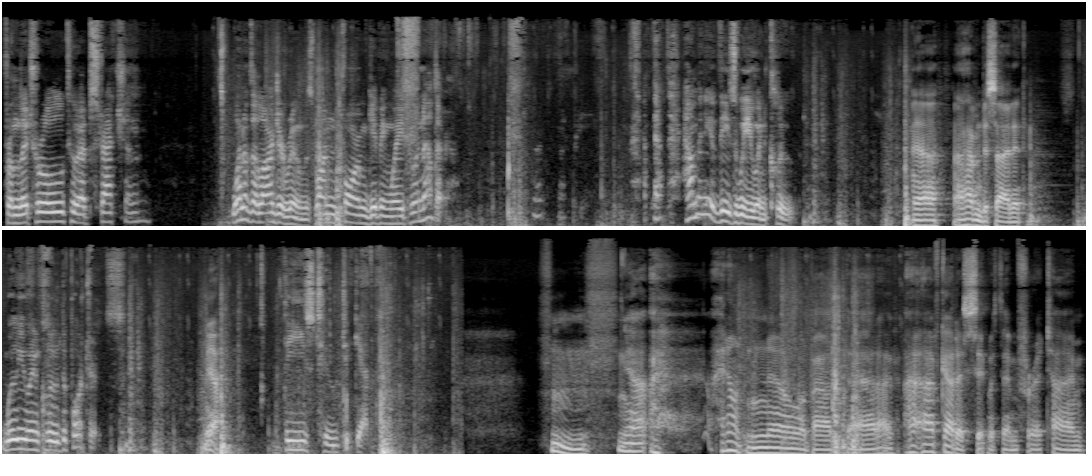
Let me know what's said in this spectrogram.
From literal to abstraction? One of the larger rooms, one form giving way to another. How many of these will you include? Yeah, I haven't decided. Will you include the portraits? Yeah. These two together. Hmm. Yeah, I, don't know about that. I've I, I've got to sit with them for a time.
